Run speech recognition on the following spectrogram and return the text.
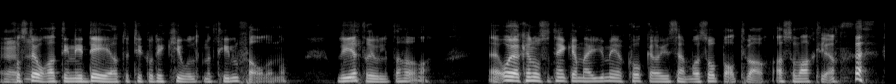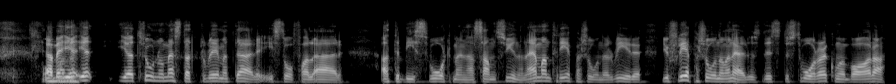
Mm. förstår att din idé att du tycker det är coolt men tillför det något? Det är Mm. jätteroligt att höra. Eh, Och jag kan också tänka mig ju mer kockar ju sämre soppar tyvärr. Alltså verkligen. Ja, men jag, jag, jag tror nog mest att problemet där i så fall är att det blir svårt med den här samsynen. Är man tre personer, blir det, ju fler personer man är, desto svårare kommer det vara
